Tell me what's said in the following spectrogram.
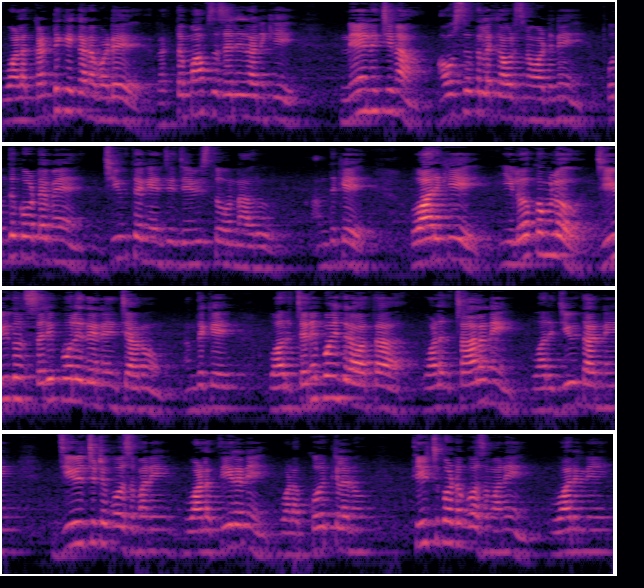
వాళ్ళ కంటికి కనబడే రక్తమాంస శరీరానికి నేనిచ్చిన అవసరతలకు కావలసిన వాటిని పొందుకోవటమే జీవితం ఎంచి జీవిస్తూ ఉన్నారు. అందుకే వారికి ఈ లోకంలో జీవితం సరిపోలేదని ఎంచాను. అందుకే వారు చనిపోయిన తర్వాత వాళ్ళకి చాలని వారి జీవితాన్ని జీవించటం కోసమని వాళ్ళ తీరని వాళ్ళ కోరికలను తీర్చుకోవడం కోసమని వారిని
